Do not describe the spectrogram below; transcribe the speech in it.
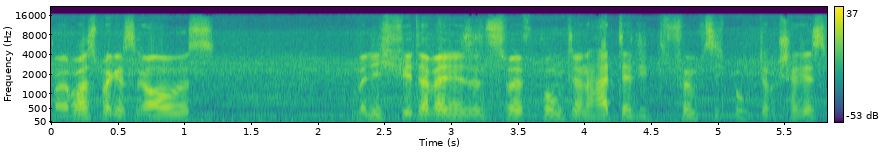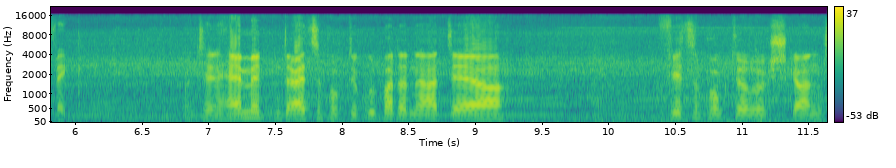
Weil Rosberg ist raus. Wenn ich Vierter werde, sind es 12 Punkte. Dann hat er die 50 Punkte Rückstand. Ist weg. Und den Hamilton 13 Punkte gut macht, dann hat der 14 Punkte Rückstand.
